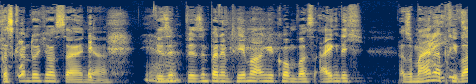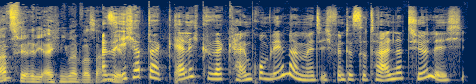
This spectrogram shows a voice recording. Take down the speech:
Das kann durchaus sein, ja. Ja. Wir, sind, wir sind bei einem Thema angekommen, was eigentlich, also meiner Eigentlich- Privatsphäre, die eigentlich niemand was angeht. Also ich habe da ehrlich gesagt kein Problem damit. Ich finde das total natürlich.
